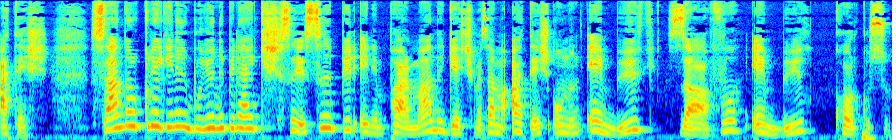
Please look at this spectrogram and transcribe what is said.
ateş. Sandor Craig'in bu yönü bilen kişi sayısı bir elin parmağını geçmez ama ateş onun en büyük zaafı, en büyük korkusu.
